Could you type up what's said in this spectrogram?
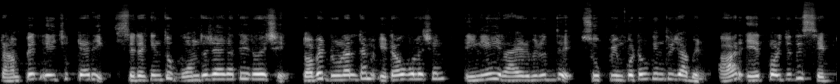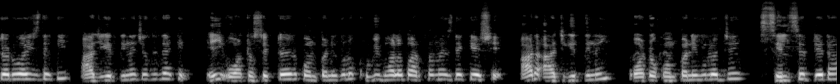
ট্রাম্পের এই যে ট্যারিফ সেটা কিন্তু বন্ধ জায়গাতেই রয়েছে। তবে ডোনাল্ড ট্রাম্প এটাও বলেছেন, তিনি এই রায়ের বিরুদ্ধে সুপ্রিম কোর্টেও কিন্তু যাবেন। আর এরপর যদি সেক্টর ওয়াইজ দেখি, আজকের দিনে যদি দেখেন এই অটো সেক্টরের কোম্পানিগুলো খুবই ভালো পারফরমেন্স দেখিয়েছে আর আজকের দিনেই অটো কোম্পানিগুলোর যে সেলসের ডেটা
